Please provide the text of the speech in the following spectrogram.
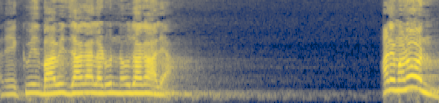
अरे एकवीस बावीस जागा लढून नऊ जागा आल्या. आणि म्हणून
